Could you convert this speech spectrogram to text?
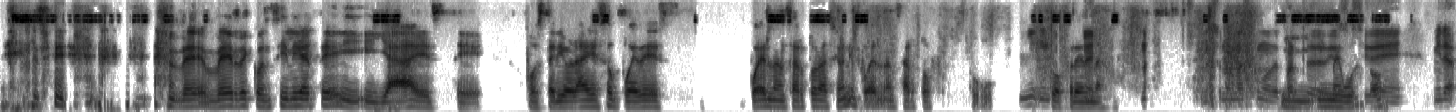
ve, ve, reconcíliate y, ya, este, posterior a eso puedes, puedes lanzar tu oración y puedes lanzar tu, tu, ofrenda. No, eso nomás como de parte de me gustó. mira,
